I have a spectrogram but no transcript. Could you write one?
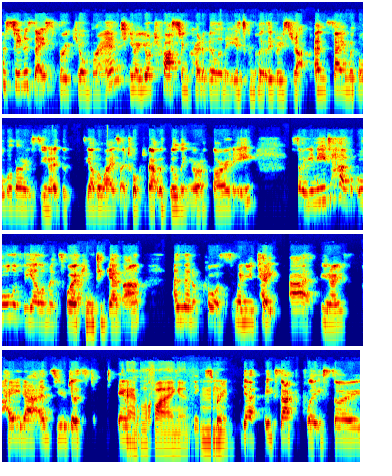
as soon as they spruik your brand, you know, your trust and credibility is completely boosted up. And same with all of those, you know, the, the other ways I talked about with building your authority. So you need to have all of the elements working together. And then, of course, when you take, ad, you know, paid ads, you're just amplifying, amplifying it. Mm. Yeah, exactly. So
